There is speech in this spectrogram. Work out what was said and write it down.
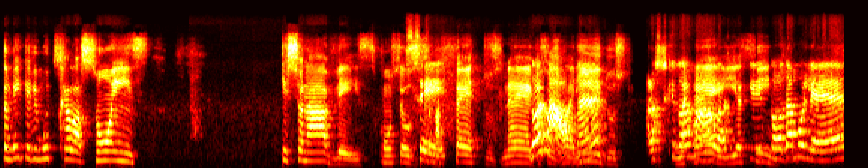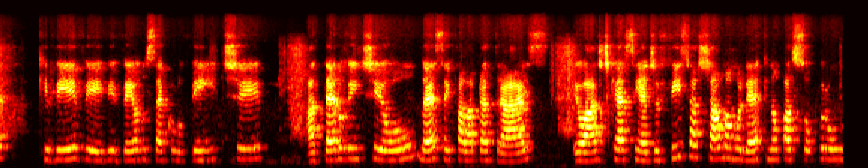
Também teve muitas relações questionáveis com seus Sim. afetos, né? Normal, com seus né? maridos. Né? Acho que normal. É, acho assim, que toda mulher que vive, viveu no século XX até no 21, né, sem falar para trás, eu acho que assim é difícil achar uma mulher que não passou por um,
